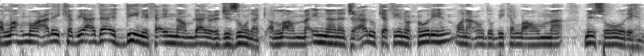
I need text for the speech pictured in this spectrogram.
اللهم وعليك بأعداء الدين فإنهم لا يعجزونك. اللهم إنا نجعلك في نحورهم ونعوذ بك اللهم من شرورهم.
